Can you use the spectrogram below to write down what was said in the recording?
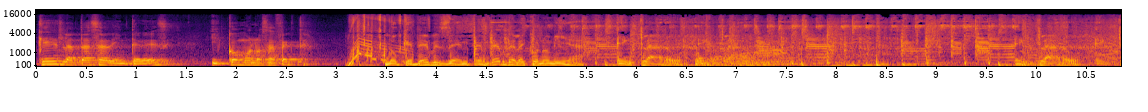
qué es la tasa de interés y cómo nos afecta. Lo que debes de entender de la economía. En Claro. En Claro. En Claro. En Claro.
